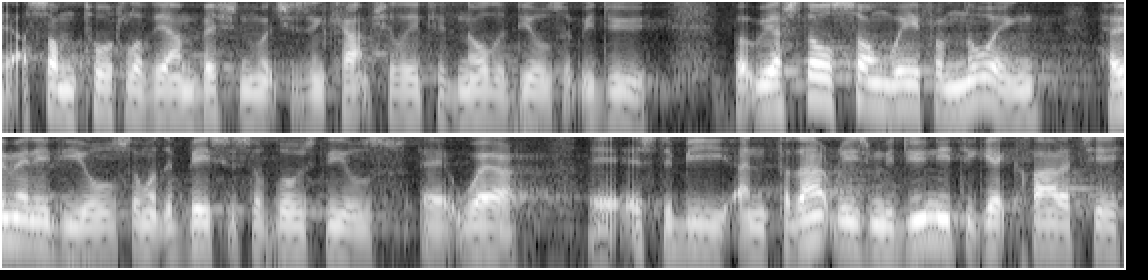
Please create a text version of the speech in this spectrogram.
uh, a sum total of the ambition which is encapsulated in all the deals that we do. But we are still some way from knowing how many deals and what the basis of those deals uh, were. Uh, is to be. And for that reason, we do need to get clarity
